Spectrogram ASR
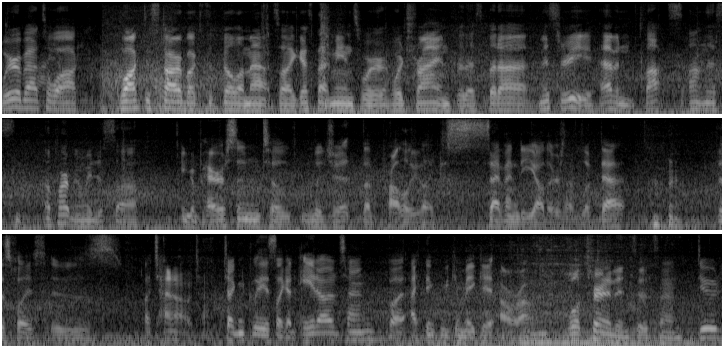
We're about to walk walk to Starbucks to fill them out, so I guess that means we're we're trying for this. But uh, Mr. E, having thoughts on this apartment we just saw? in comparison to legit the probably like 70 others I've looked at, this place is a 10 out of 10. Technically, it's like an 8 out of 10, but I think we can make it our own. We'll turn it into a 10. Dude,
